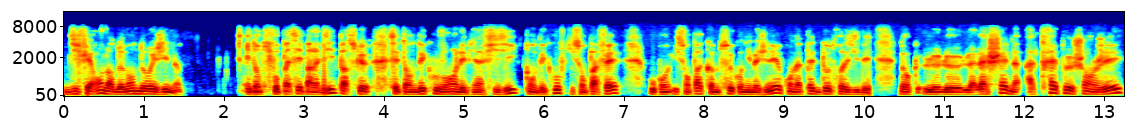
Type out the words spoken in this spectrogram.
différent de leur demande d'origine. Et donc, il faut passer par la visite parce que c'est en découvrant les biens physiques qu'on découvre qu'ils ne sont pas faits ou qu'ils ne sont pas comme ceux qu'on imaginait ou qu'on a peut-être d'autres idées. Donc, la, chaîne a très peu changé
